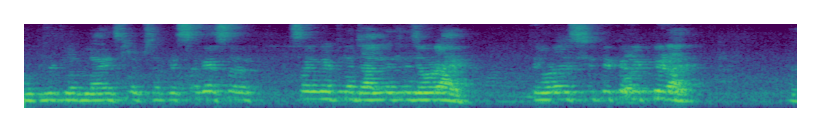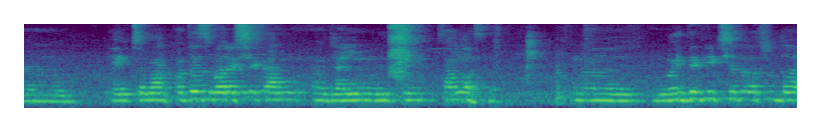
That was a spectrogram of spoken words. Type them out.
रोटरी क्लब लायन्स क्लब सारखे सगळ्या स- संघटना जालन्यातल्या जेवढ्या आहेत तेवढ्याशी ते कनेक्टेड आहेत. त्यांच्या मार्फतच बरेचसे काम जालन्यामध्ये ते चालू असतात. पण, वैद्यकीय क्षेत्रात सुद्धा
